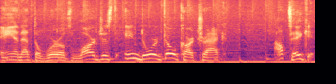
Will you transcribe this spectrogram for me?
and at the world's largest indoor go-kart track, I'll take it.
